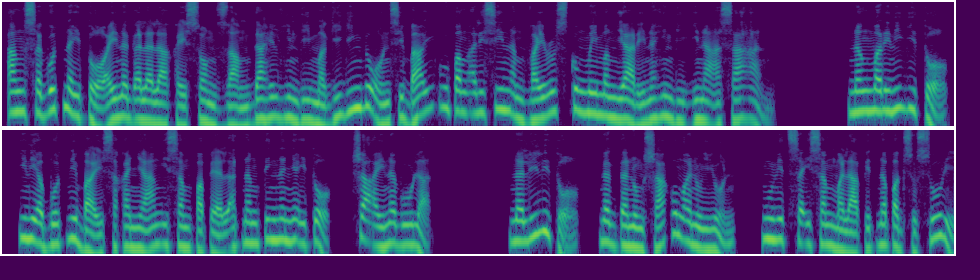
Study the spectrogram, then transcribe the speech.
Ang sagot na ito ay nag-alala kay Song Zhang dahil hindi magiging doon si Bai upang alisin ang virus kung may mangyari na hindi inaasahan. Nang marinig ito, iniabot ni Bai sa kanya ang isang papel at nang tingnan niya ito, siya ay nagulat. Nalilito, nagtanong siya kung ano yun, ngunit sa isang malapit na pagsusuri,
